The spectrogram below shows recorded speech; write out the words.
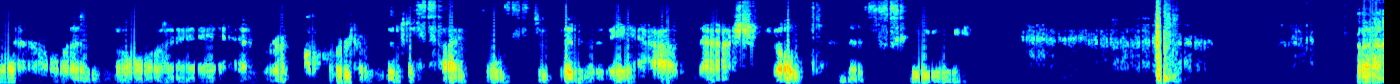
Illinois and recorded of the Disciples Divinity House, Nashville, Tennessee. Uh,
